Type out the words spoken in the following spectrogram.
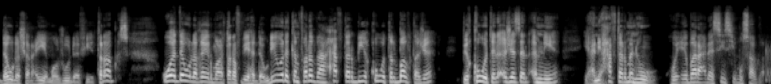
دولة شرعية موجودة في طرابلس ودولة غير معترف بها دوليا ولكن فرضها حفتر بقوة البلطجة بقوة الأجهزة الأمنية. يعني حفتر من هو؟ هو عبارة على سيسي مصغر.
